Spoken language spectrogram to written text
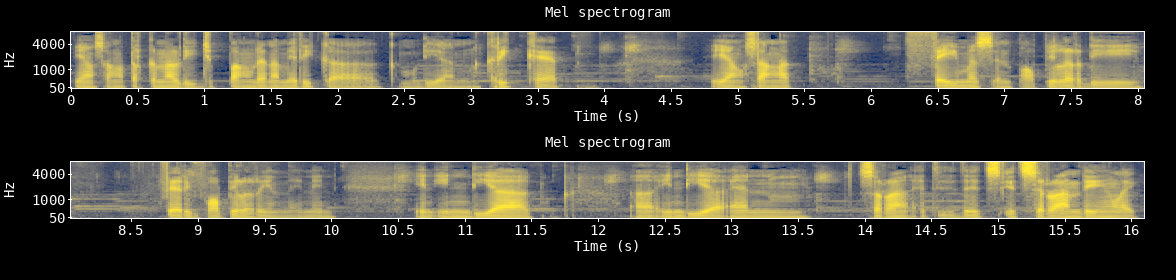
yang sangat terkenal di Jepang dan Amerika, kemudian cricket yang sangat famous and popular di very popular in in in India, uh, India and surround it, it's it's surrounding like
